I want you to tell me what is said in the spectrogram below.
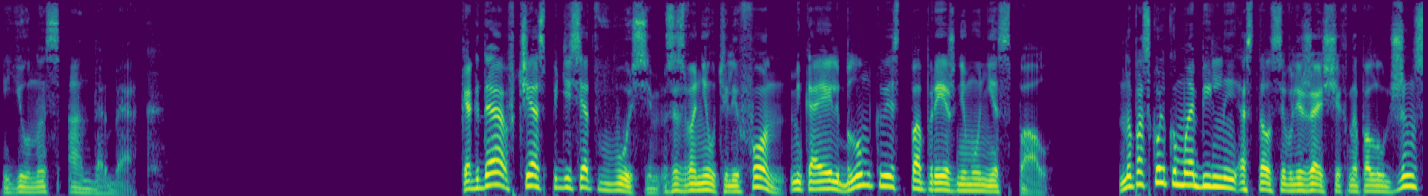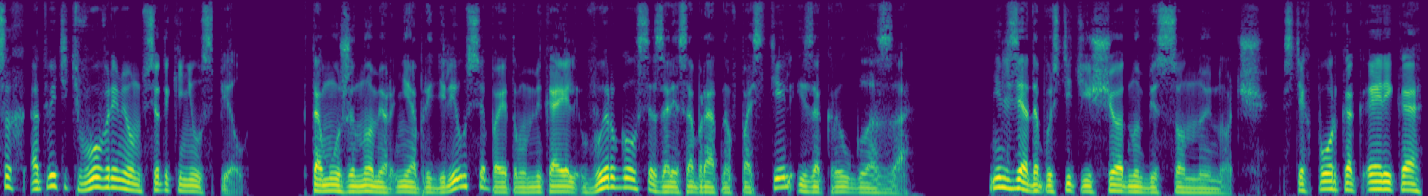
Юнос Андерберг. Когда в час пятьдесят восемь зазвонил телефон, Микаэль Блумквист по-прежнему не спал. Но поскольку мобильный остался в лежащих на полу джинсах, ответить вовремя он все-таки не успел. К тому же номер не определился, поэтому Микаэль выругался, залез обратно в постель и закрыл глаза. Нельзя допустить еще одну бессонную ночь. С тех пор, как Эрика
